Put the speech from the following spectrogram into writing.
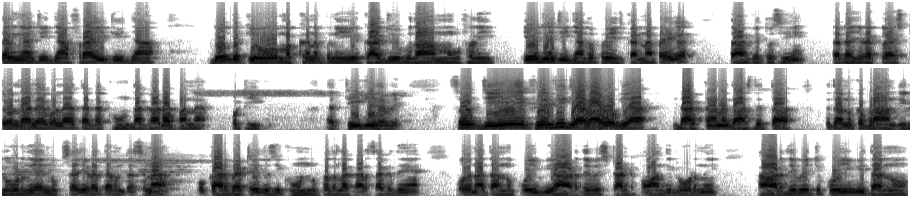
ਤਲੀਆਂ ਚੀਜ਼ਾਂ ਫਰਾਈ ਚੀਜ਼ਾਂ, ਦੁੱਧ, ਘਿਓ, ਮੱਖਣ, ਪਨੀਰ, ਕਾਜੂ, ਬਦਾਮ, ਮੂੰਗਫਲੀ, ਇਹੋ ਜਿਹੀਆਂ ਚੀਜ਼ਾਂ ਤੋਂ ਪਰਹੇਜ਼ ਕਰਨਾ ਪਏਗਾ ਤਾਂ ਕਿ ਤੁਸੀਂ ਤੁਹਾਡਾ ਜਿਹੜਾ ਕੋਲੇਸਟ੍ਰੋਲ ਦਾ ਲੈਵਲ ਹੈ, ਤੁਹਾਡਾ ਖੂਨ ਦਾ ਗਾੜਾਪਨ ਹੈ, ਉਹ ਠੀਕ ਠੀਕ ਹੀ ਰਵੇ ਸੋ ਜੇ ਫਿਰ ਵੀ ਜ਼ਿਆਦਾ ਹੋ ਗਿਆ, ਡਾਕਟਰਾਂ ਨੇ ਦੱਸ ਦਿੱਤਾ ਤੇ ਤੁਹਾਨੂੰ ਘਬਰਾਉਣ ਦੀ ਲੋੜ ਨਹੀਂ ਹੈ ਨੁਕਸਾ ਜਿਹੜਾ ਤੁਹਾਨੂੰ ਦੱਸਣਾ, ਉਹ ਘਰ ਬੈਠੇ ਤੁਸੀਂ ਖੂਨ ਨੂੰ ਪਤਲਾ ਕਰ ਸਕਦੇ ਆ। ਉਹਦੇ ਨਾਲ ਤੁਹਾਨੂੰ ਕੋਈ ਵੀ ਹਾਰਟ ਦੇ ਵਿੱਚ ਸਟੰਟ ਪਾਉਣ ਦੀ ਲੋੜ ਨਹੀਂ, ਹਾਰਟ ਦੇ ਵਿੱਚ ਕੋਈ ਵੀ ਤੁਹਾਨੂੰ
